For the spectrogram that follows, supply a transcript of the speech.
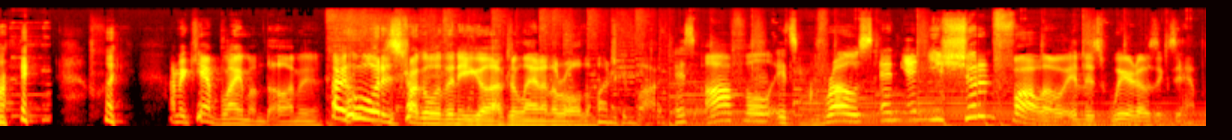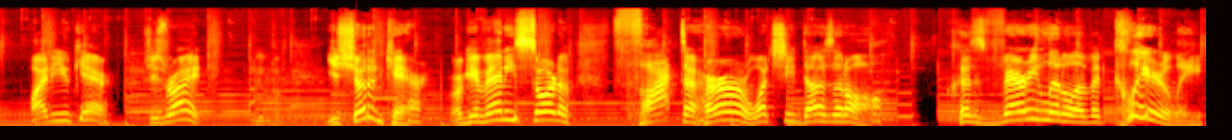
Right? Like, I mean, can't blame him though. I mean, I mean, who wouldn't struggle with an ego after landing the role of the Munchkin Boq? It's awful, it's gross, and, and you shouldn't follow in this weirdo's example. Why do you care? She's right. You shouldn't care or give any sort of thought to her or what she does at all because very little of it clearly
